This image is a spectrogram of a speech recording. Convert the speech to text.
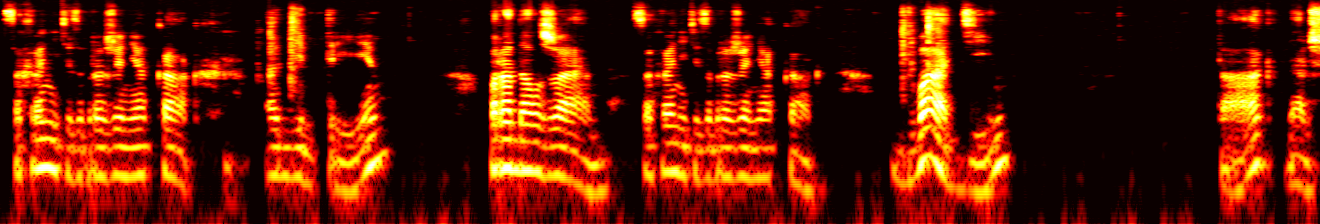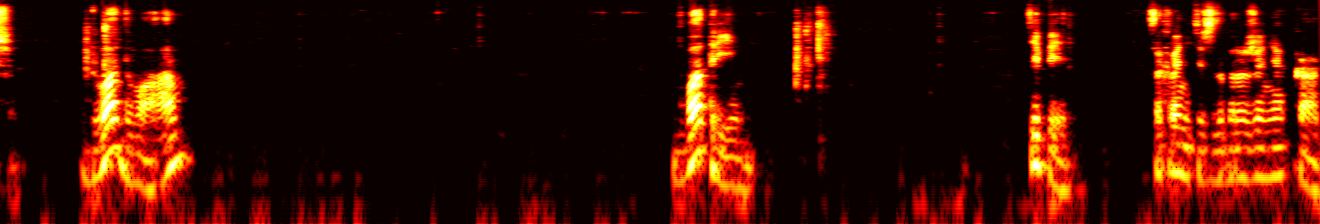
Сохранить изображение как 1.3. Продолжаем. Сохранить изображение как 2.1. Так, дальше. 2.2. 2.3. Теперь сохранить изображение как?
